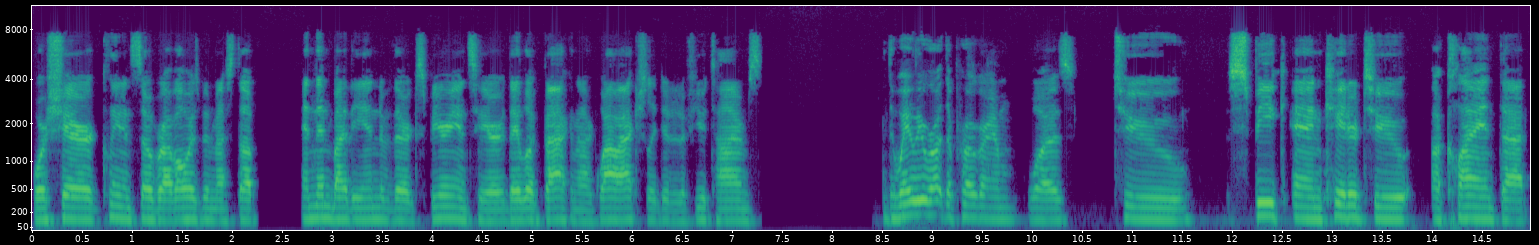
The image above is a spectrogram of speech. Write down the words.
or share clean and sober. I've always been messed up and then by the end of their experience here, they look back and they're like, wow, I actually did it a few times. The way we wrote the program was to speak and cater to a client that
